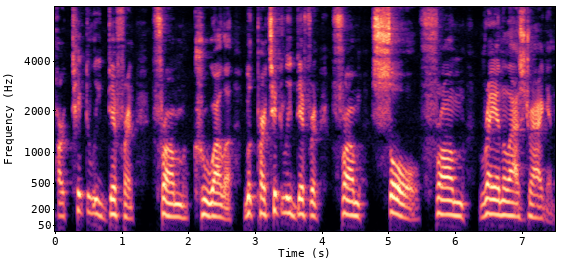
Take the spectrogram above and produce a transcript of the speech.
particularly different from Cruella. Look particularly different from Soul, from Raya and the Last Dragon.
